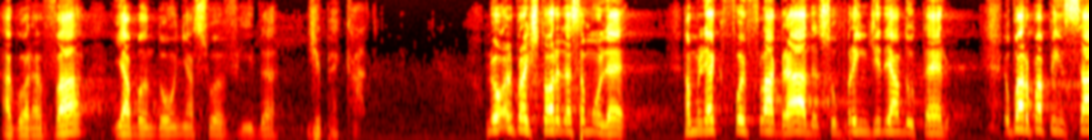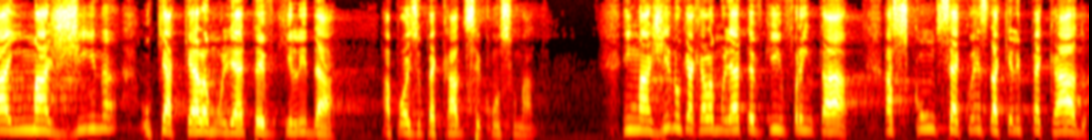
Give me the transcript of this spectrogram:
Agora vá e abandone a sua vida de pecado. Eu olho para a história dessa mulher, a mulher que foi flagrada, surpreendida em adultério. Eu paro para pensar, imagina o que aquela mulher teve que lidar após o pecado ser consumado. Imagina o que aquela mulher teve que enfrentar, as consequências daquele pecado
